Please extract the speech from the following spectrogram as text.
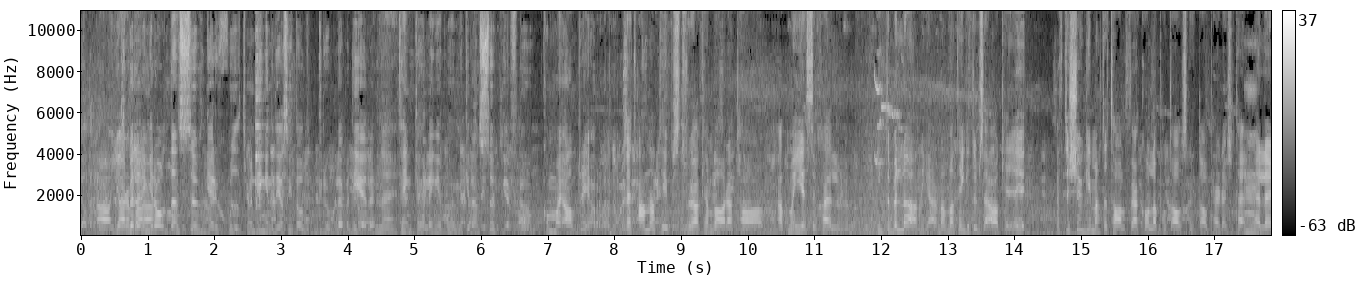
jag den. Ja, gör Spelar bara- ingen roll, den suger skit men det är ingen idé att sitta och grubbla över det eller Nej. tänka hur länge på hur mycket den suger för då kommer man ju aldrig göra det. Ett annat tips tror jag kan vara att, ha, att man ger sig själv, inte belöningar, men att man tänker typ såhär, okej, jag- efter 20 mattetal får jag kolla på ett avsnitt av Paradise Hotel. Mm. Eller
